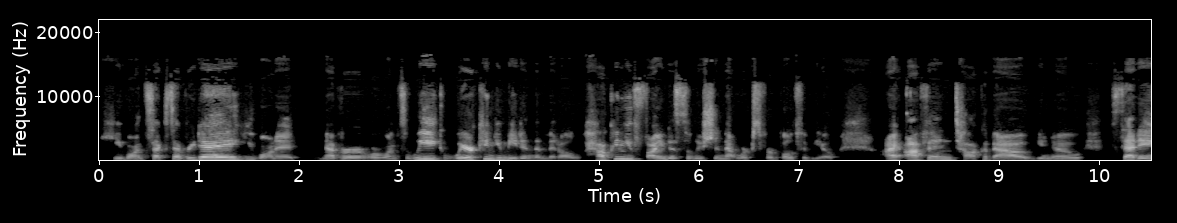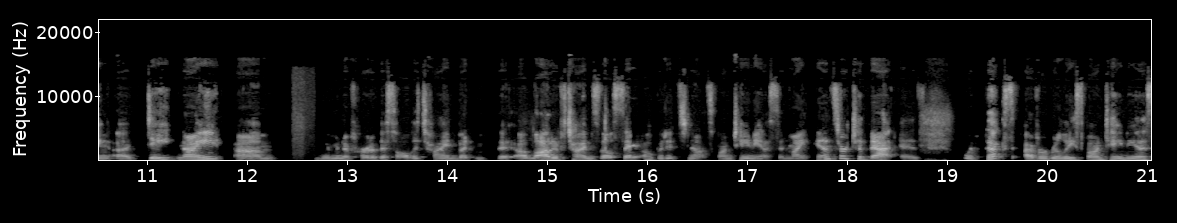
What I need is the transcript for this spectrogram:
he wants sex every day you want it never, or once a week? Where can you meet in the middle? How can you find a solution that works for both of you? I often talk about, you know, setting a date night. Um, women have heard of this all the time, but a lot of times they'll say, oh, but it's not spontaneous. And my answer to that is, was sex ever really spontaneous?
